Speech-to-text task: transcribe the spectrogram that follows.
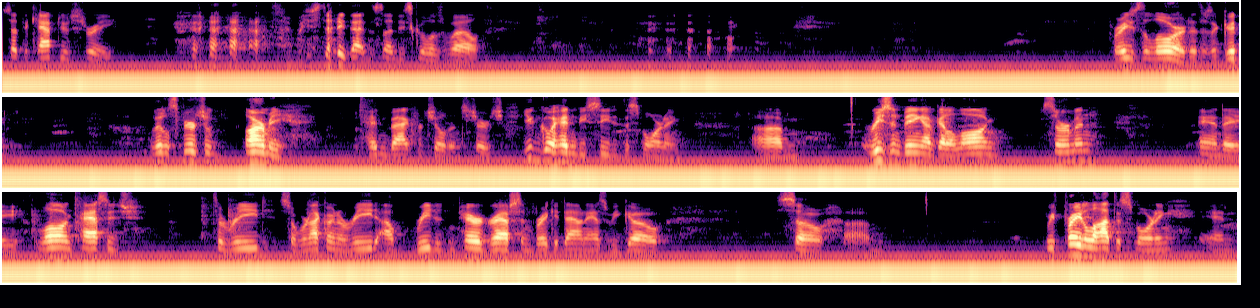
set the captives free. we studied that in Sunday school as well. Praise the Lord. There's a good little spiritual army heading back for Children's Church. You can go ahead and be seated this morning. Um, reason being, I've got a long sermon and a long passage to read, so we're not going to read. I'll read it in paragraphs and break it down as we go. So, um, we've prayed a lot this morning, and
